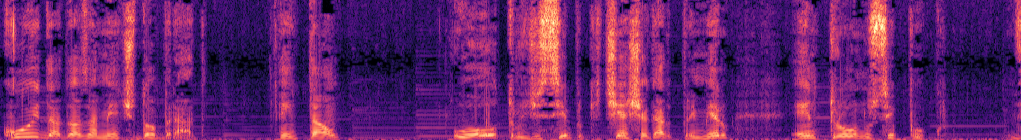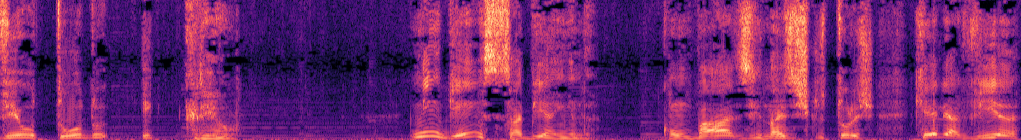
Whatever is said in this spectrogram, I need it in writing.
cuidadosamente dobrado. Então, o outro discípulo que tinha chegado primeiro entrou no sepulcro, viu tudo e creu. Ninguém sabia ainda, com base nas Escrituras, que ele havia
